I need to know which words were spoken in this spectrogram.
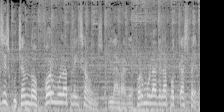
Estás escuchando Fórmula Play Sounds, la radiofórmula de la podcastfera.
